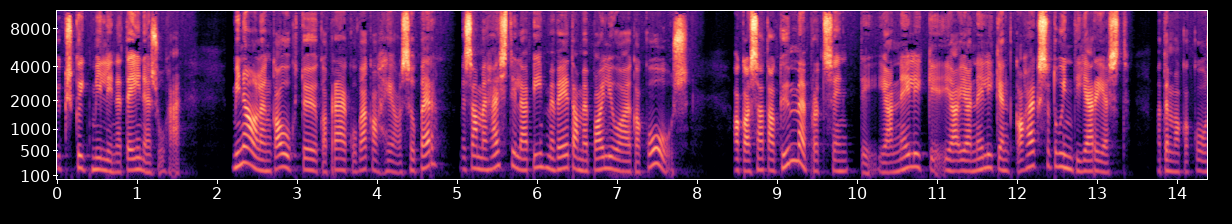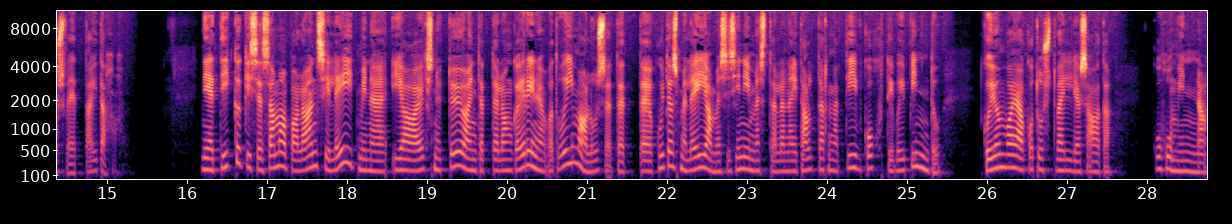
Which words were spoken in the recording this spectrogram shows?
ükskõik milline teine suhe. mina olen kaugtööga praegu väga hea sõber, me saame hästi läbi, me veedame palju aega koos aga sada kümme protsenti ja neli ja, ja nelikümmend kaheksa tundi järjest ma temaga koos veeta ei taha nii et ikkagi seesama balansi leidmine ja eks nüüd tööandjatel on ka erinevad võimalused, et eh, kuidas me leiame siis inimestele neid alternatiivkohti või pindu. kui on vaja kodust välja saada, kuhu minna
